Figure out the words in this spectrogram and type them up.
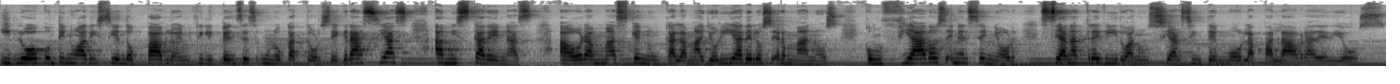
Y luego continúa diciendo Pablo en Filipenses 1:14, gracias a mis cadenas, ahora más que nunca la mayoría de los hermanos, confiados en el Señor, se han atrevido a anunciar sin temor la palabra de Dios.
